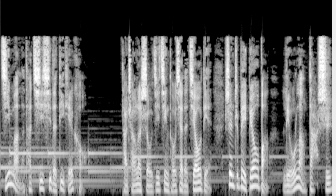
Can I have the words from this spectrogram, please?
挤满了他栖息的地铁口，他成了手机镜头下的焦点，甚至被标榜流浪大师。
